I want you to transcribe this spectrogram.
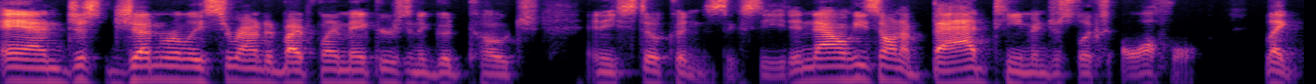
and just generally surrounded by playmakers and a good coach. And he still couldn't succeed. And now he's on a bad team and just looks awful. Like,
